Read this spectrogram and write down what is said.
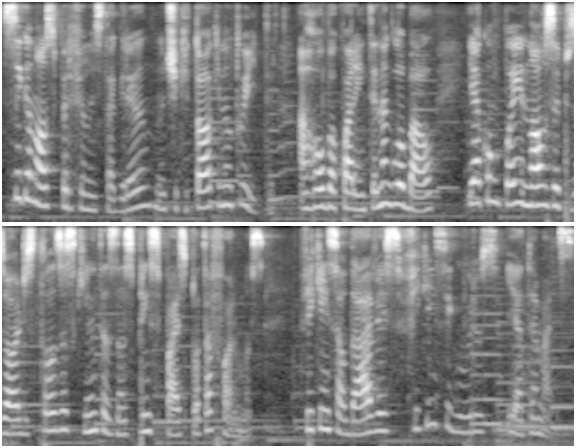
Siga nosso perfil no Instagram, no TikTok e no Twitter, arroba Quarentena Global, e acompanhe novos episódios todas as quintas nas principais plataformas. Fiquem saudáveis, fiquem seguros e até mais.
